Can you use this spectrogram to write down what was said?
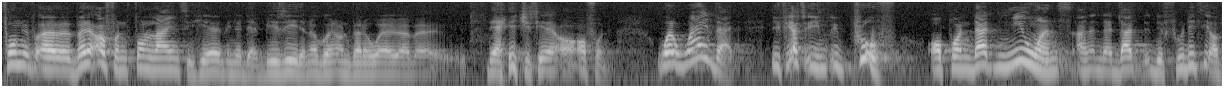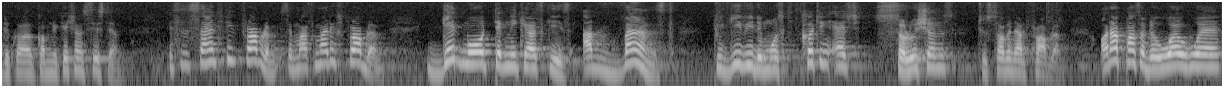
Phone, uh, very often phone lines here, you know, they're busy, they're not going on very well, uh, uh there are hitches here often. Well, why that? If you have to improve upon that nuance and that, the fluidity of the communication system, it's a scientific problem, it's a mathematics problem. Get more technical skills, advanced, to give you the most cutting edge solutions to solving that problem. Other parts of the world where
